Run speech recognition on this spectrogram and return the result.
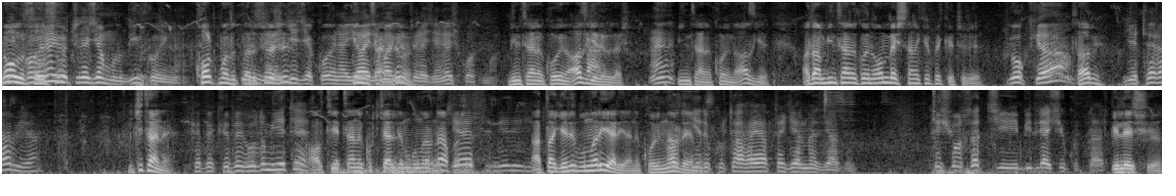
ne Bin olursa koyuna olsun götüreceğim bunu bin koyuna. korkmadığı Yani sürece Gece koyuna tane yaylama mi? götüreceksin hiç korkma. bin tane koyuna az Ha. gelirler. He? Bin tane koyuna az gelir. Adam bin tane koyuna 15 tane köpek götürüyor. Yok ya. Tabii. Yeter abi ya. İki tane. Köpek köpek oldu mu yeter. 6-7 tane kurt geldi mi bunları ne yapacak? Gelsin. Hatta gelir bunları yer yani. Koyunlar da Yedi yemez. kurtar hayatta gelmez yazın. Kış olsa birleşik kurtlar. Birleşiyor.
